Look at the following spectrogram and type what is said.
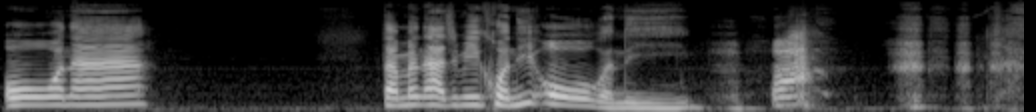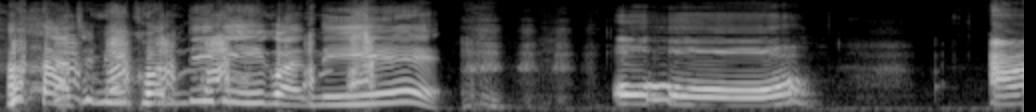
โอนะ แต่มันอาจจะมีคนที่โอกว่านี้อาจจะมีคนที่ดีกว่านี้ โอ้โหอา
